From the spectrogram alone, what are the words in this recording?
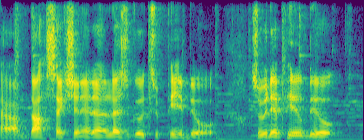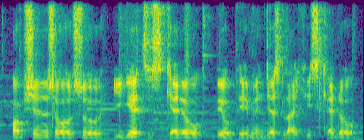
um, that section, and then let's go to pay bill. So with the pay bill options, also you get to schedule bill payment just like you schedule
